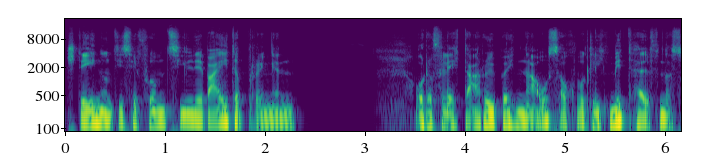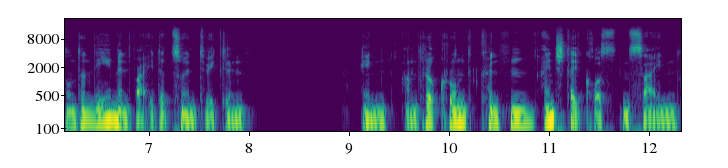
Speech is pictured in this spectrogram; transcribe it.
stehen und diese Firmenziele weiterbringen. Oder vielleicht darüber hinaus auch wirklich mithelfen, das Unternehmen weiterzuentwickeln. Ein anderer Grund könnten Einstellkosten sein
